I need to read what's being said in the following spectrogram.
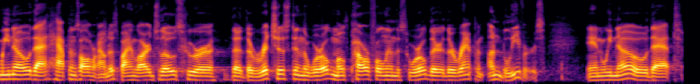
we know that happens all around us. By and large, those who are the, the richest in the world, most powerful in this world, they're, they're rampant unbelievers. And we know that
